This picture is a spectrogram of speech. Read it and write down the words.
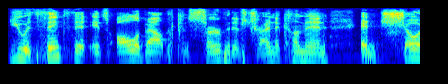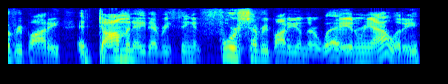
you would think that it's all about the conservatives trying to come in and show everybody and dominate everything and force everybody in their way. In reality,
